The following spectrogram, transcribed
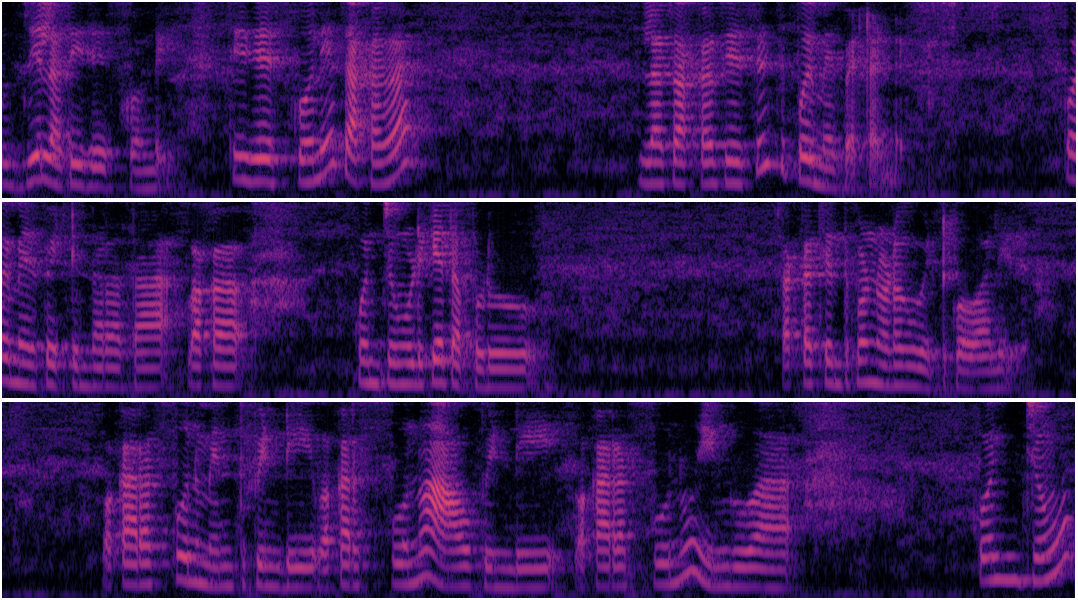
ఉజ్జి ఇలా తీసేసుకోండి. తీసేసుకొని చక్కగా ఇలా చక్కగా చేసి పొయ్యి మీద పెట్టండి. పొయ్యి మీద పెట్టిన తర్వాత ఒక కొంచెం ఉడికేటప్పుడు చక్క చింతపండు ఉడకబెట్టుకోవాలి ఒక అర స్పూను మెంతిపిండి ఒక అర స్పూను ఆవు పిండి ఒక అర స్పూను ఇంగువ కొంచెం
